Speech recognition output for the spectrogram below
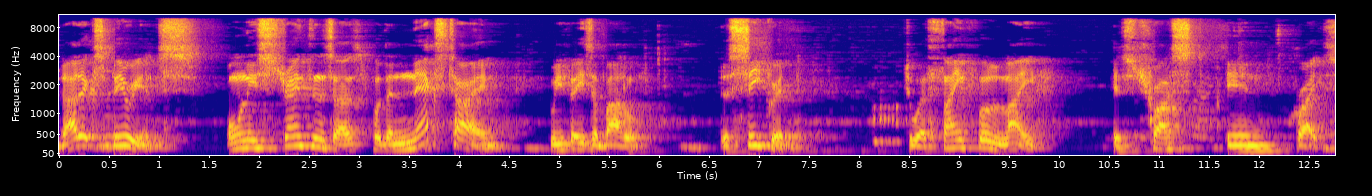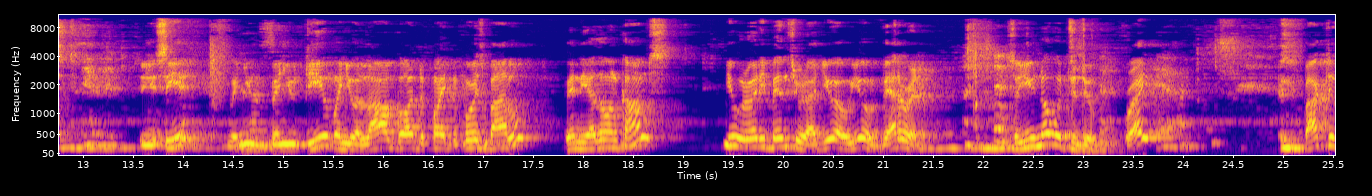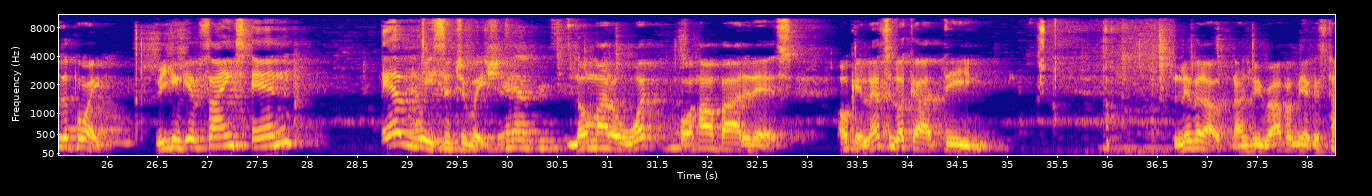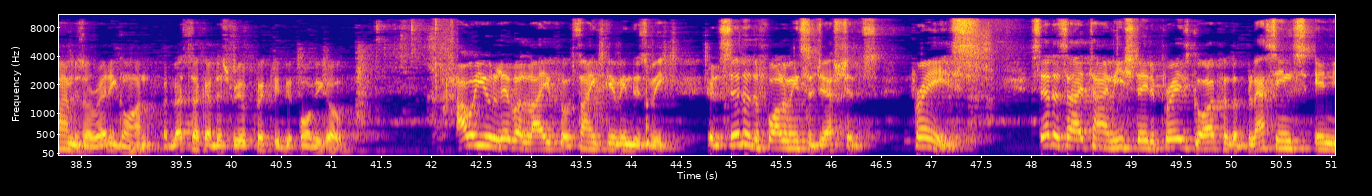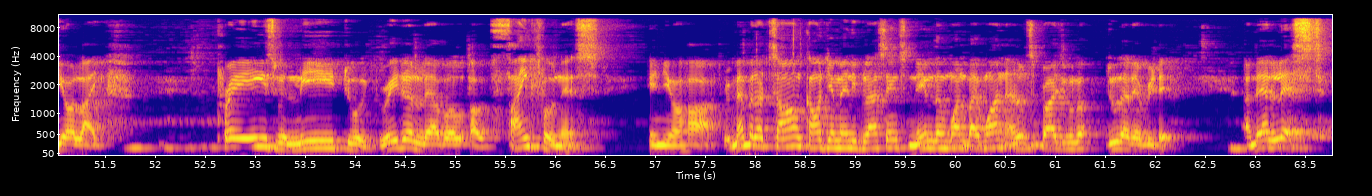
That experience only strengthens us for the next time we face a battle. The secret to a thankful life is trust in Christ. Do you see it? When you when you deal, when you allow God to fight the first battle, when the other one comes, you've already been through that. You're you're a veteran. So you know what to do, right? Back to the point. We can give thanks in every situation, no matter what or how bad it is. Okay, let's look at the live it out as we wrap up here because time is already gone. But let's look at this real quickly before we go. How will you live a life of thanksgiving this week? Consider the following suggestions. Praise. Set aside time each day to praise God for the blessings in your life. Praise will lead to a greater level of thankfulness in your heart. Remember that song, Count Your Many Blessings? Name them one by one, and it'll surprise you. Do that every day. And then list.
